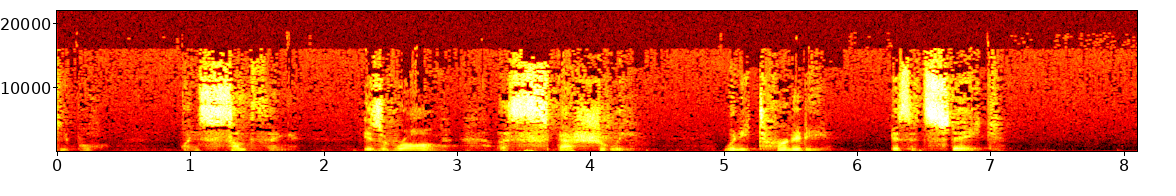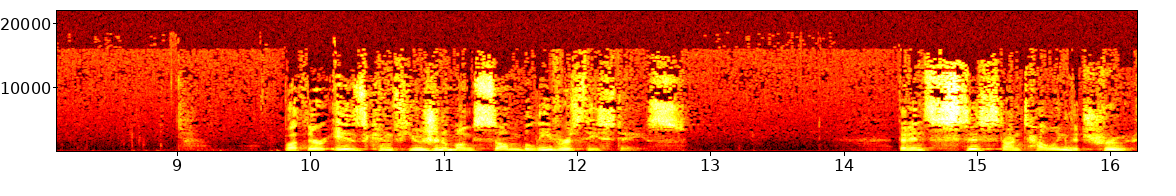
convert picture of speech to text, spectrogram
people when something is wrong, especially when eternity is at stake. But there is confusion among some believers these days that insist on telling the truth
